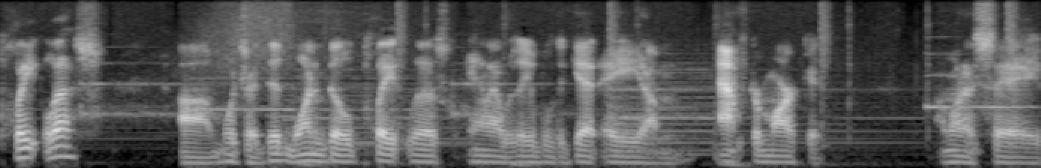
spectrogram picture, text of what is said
plateless, um, which I did one build plateless, and I was able to get a um, aftermarket, I want to say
